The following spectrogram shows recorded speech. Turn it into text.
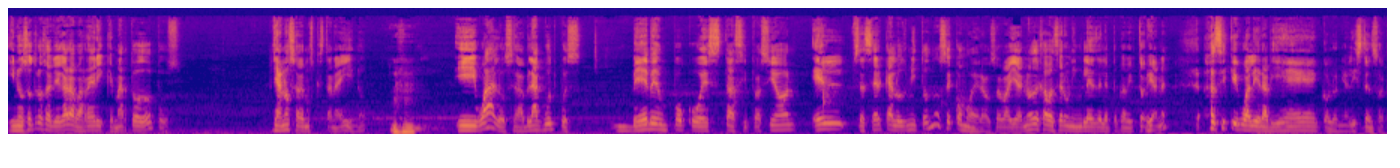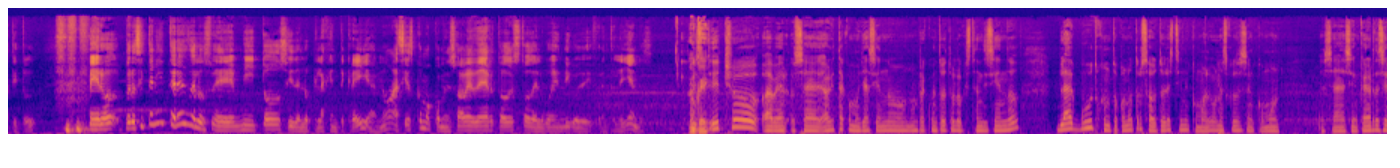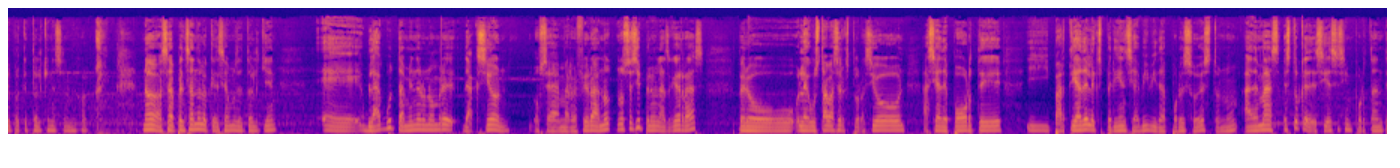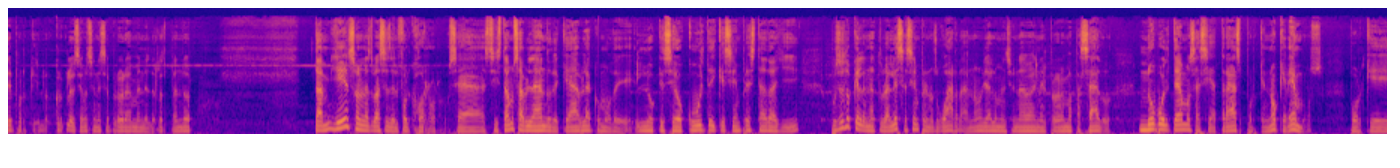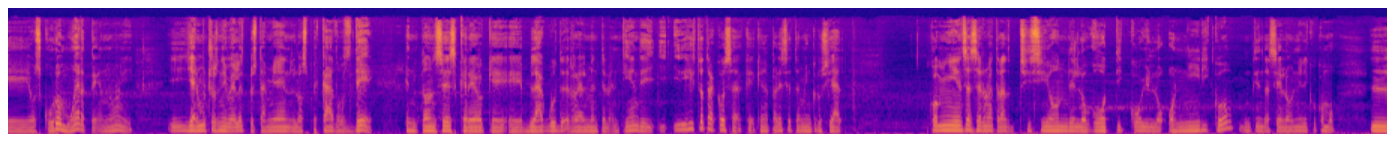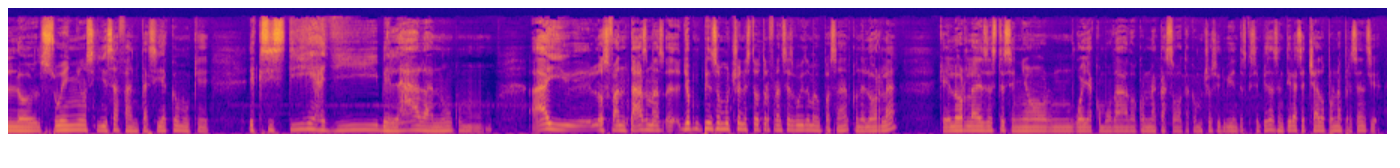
y nosotros al llegar a barrer y quemar todo, pues ya no sabemos que están ahí, ¿no? Y igual, o sea, Blackwood, pues bebe un poco esta situación. Él se acerca a los mitos, no sé cómo era, o sea, vaya, no dejaba de ser un inglés de la época victoriana, así que igual era bien colonialista en su actitud. Pero, pero sí tenía interés de los eh, mitos y de lo que la gente creía, ¿no? Así es como comenzó a beber todo esto del Wendigo y de diferentes leyendas. Pues. De hecho, a ver, o sea, ahorita como ya haciendo un recuento de todo lo que están diciendo, Blackwood junto con otros autores tiene como algunas cosas en común. O sea, sin querer decir por qué Tolkien es el mejor. no, o sea, pensando en lo que decíamos de Tolkien, eh, Blackwood también era un hombre de acción. O sea, me refiero a, no, no sé si peleó en las guerras, pero le gustaba hacer exploración, hacía deporte y partía de la experiencia vívida, por eso esto, ¿no? Además, esto que decías es importante porque lo, creo que lo decíamos en ese programa, en el de Resplandor. También son las bases del folk horror. O sea, si estamos hablando de que habla como de lo que se oculta y que siempre ha estado allí, pues es lo que la naturaleza siempre nos guarda, ¿no? Ya lo mencionaba en el programa pasado. No volteamos hacia atrás porque no queremos, porque oscuro muerte, ¿no? Y, ya en muchos niveles, pues también los pecados de. Entonces creo que eh, Blackwood realmente lo entiende. Y, dijiste otra cosa que, me parece también crucial. Comienza a ser una transición de lo gótico y lo onírico, entiéndase lo onírico como los sueños y esa fantasía como que existía allí velada, ¿no? Como ay, los fantasmas. Yo pienso mucho en este otro francés Guy de Maupassant con el Orla que el Orla es este señor, un güey acomodado, con una casota, con muchos sirvientes, que se empieza a sentir acechado por una presencia.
